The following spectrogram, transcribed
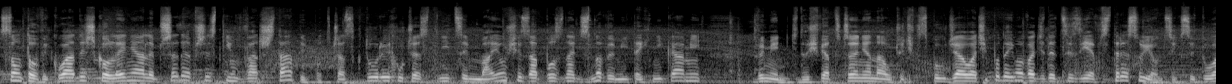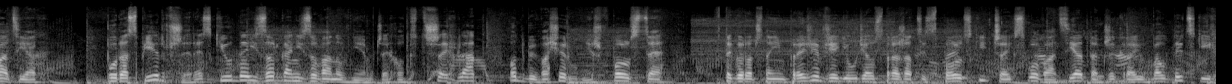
Są to wykłady, szkolenia, ale przede wszystkim warsztaty, podczas których uczestnicy mają się zapoznać z nowymi technikami, wymienić doświadczenia, nauczyć współdziałać i podejmować decyzje w stresujących sytuacjach. Po raz pierwszy Rescue Day zorganizowano w Niemczech. Od trzech lat odbywa się również w Polsce. Tegorocznej imprezie wzięli udział strażacy z Polski, Czech, Słowacji, a także krajów bałtyckich.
